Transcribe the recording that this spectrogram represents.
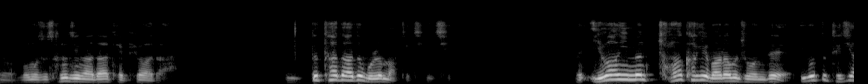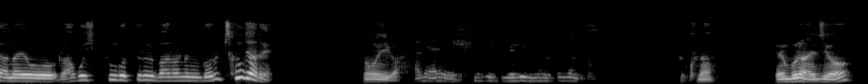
어, 무엇을 상징하다, 대표하다. 음, 뜻하다도 물론 그치? 이왕이면 정확하게 말하면 좋은데 이것도 되지 않아요 라고 싶은 것들을 말하는 거를 참 잘해. 영원이가. 아니 아니 여기 있는 거 순간 그렇구나. 멤버는 알죠?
